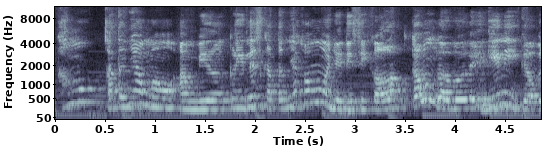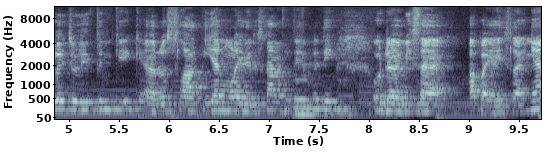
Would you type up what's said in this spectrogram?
kamu katanya mau ambil klinis katanya kamu mau jadi psikolog kamu nggak boleh gini nggak boleh julitin kayak, kayak harus latihan mulai dari sekarang gitu ya Hmm. berarti udah bisa apa ya istilahnya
